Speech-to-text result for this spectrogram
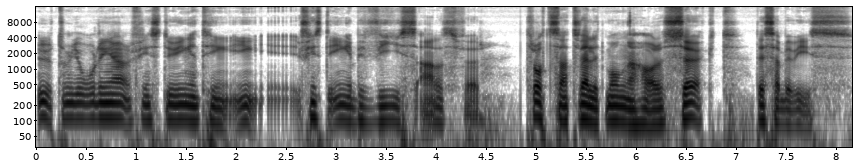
utomjordingar finns det ju ingenting, in, finns det inget bevis alls för. Trots att väldigt många har sökt dessa bevis.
